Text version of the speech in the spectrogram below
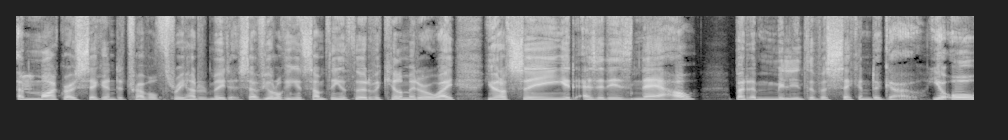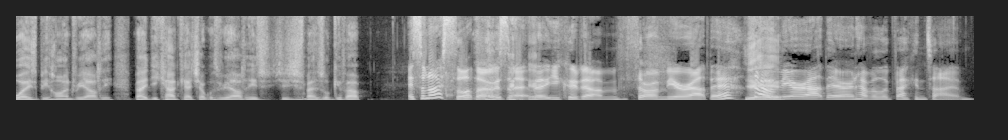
a microsecond to travel 300 metres. So if you're looking at something a third of a kilometre away, you're not seeing it as it is now, but a millionth of a second ago. You're always behind reality. Mate, you can't catch up with reality. You just may as well give up. It's a nice thought, though, isn't it? that you could um, throw a mirror out there, throw a mirror out there, and have a look back in time.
